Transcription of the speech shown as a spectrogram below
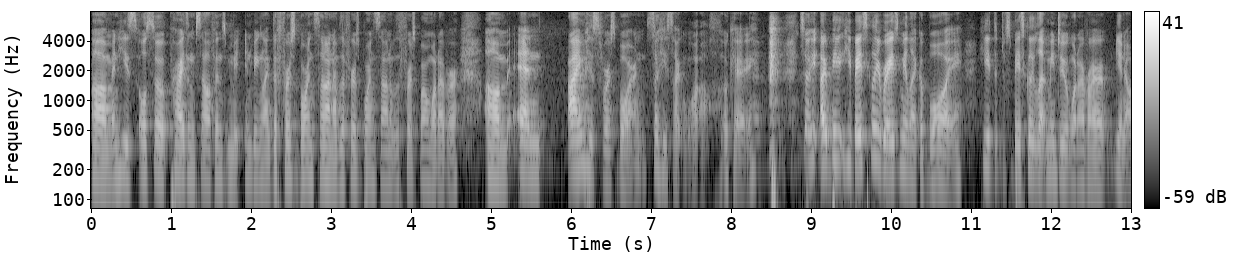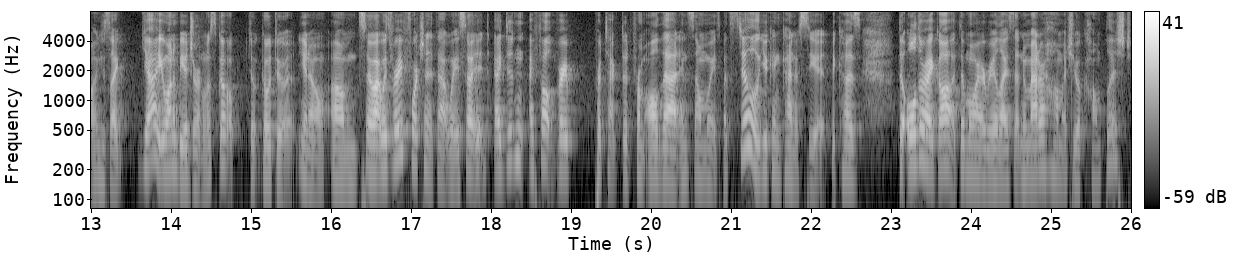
Um, and he's also prides himself in, in being like the firstborn son of the firstborn son of the firstborn whatever. Um, and I'm his firstborn. So he's like, well, okay. so he, he basically raised me like a boy. He just basically let me do whatever, you know, he's like, yeah, you want to be a journalist? Go, do, go do it, you know. Um, so I was very fortunate that way. So it, I didn't, I felt very protected from all that in some ways, but still you can kind of see it because the older I got, the more I realized that no matter how much you accomplished,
